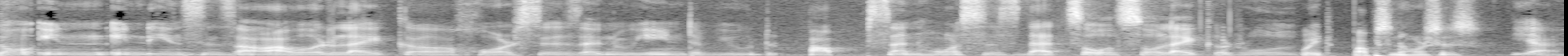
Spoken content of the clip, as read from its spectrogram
So in in the instance of our like uh, horses and we interviewed pups and horses, that's also like a role. Wait, pups and horses. Yeah,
